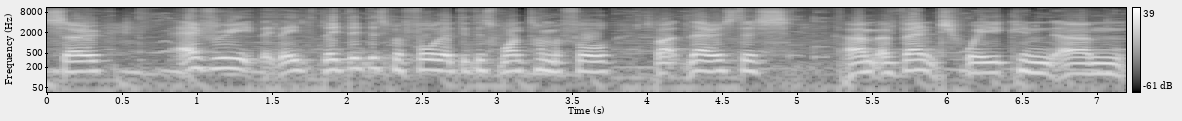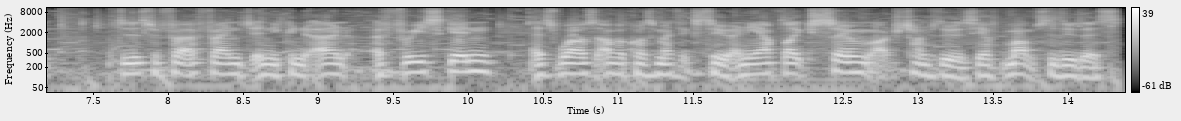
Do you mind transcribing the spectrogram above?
So every, they, they did this before, they did this one time before, but there is this um, event where you can um, do this with a friend and you can earn a free skin as well as other cosmetics too. And you have like so much time to do this. You have months to do this.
